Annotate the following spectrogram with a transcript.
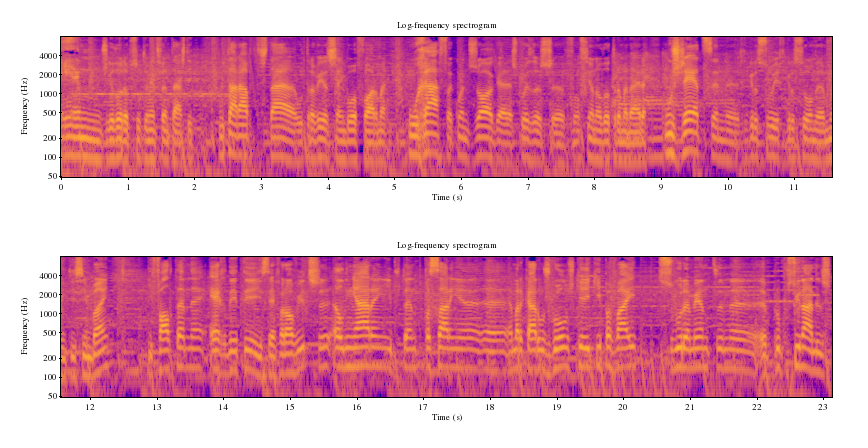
É um jogador absolutamente fantástico. O Tarabt está outra vez em boa forma. O Rafa, quando joga, as coisas eh, funcionam de outra maneira. O Jetson eh, regressou e regressou muitíssimo bem. E falta RDT e Sefarovic alinharem e, portanto, passarem a, a marcar os golos que a equipa vai seguramente proporcionar-lhes.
